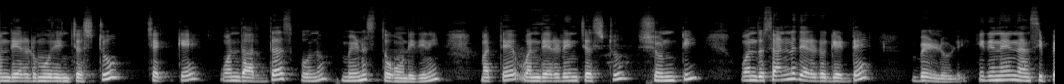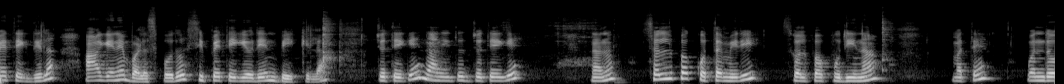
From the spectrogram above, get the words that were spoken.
ಒಂದು ಎರಡು ಮೂರು ಇಂಚಷ್ಟು ಚಕ್ಕೆ ಒಂದು ಅರ್ಧ ಸ್ಪೂನು ಮೆಣಸು ತೊಗೊಂಡಿದ್ದೀನಿ. ಮತ್ತು ಒಂದೆರಡು ಇಂಚಷ್ಟು ಶುಂಠಿ, ಒಂದು ಸಣ್ಣದೆರಡು ಗೆಡ್ಡೆ ಬೆಳ್ಳುಳ್ಳಿ. ಇದನ್ನೇ ನಾನು ಸಿಪ್ಪೆ ತೆಗೆದಿಲ್ಲ ಹಾಗೇ ಬಳಸ್ಬೋದು. ಸಿಪ್ಪೆ ತೆಗೆಯೋದೇನು ಬೇಕಿಲ್ಲ. ಜೊತೆಗೆ ನಾನು ಇದ್ರ ಜೊತೆಗೆ ನಾನು ಸ್ವಲ್ಪ ಕೊತ್ತಂಬರಿ, ಸ್ವಲ್ಪ ಪುದೀನ, ಮತ್ತು ಒಂದು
